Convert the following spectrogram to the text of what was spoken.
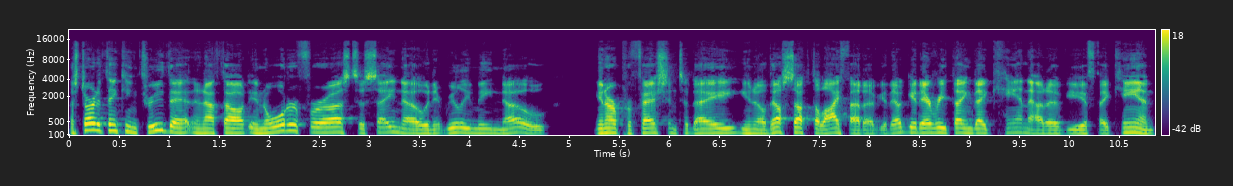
I started thinking through that and I thought, in order for us to say no and it really mean no in our profession today, you know, they'll suck the life out of you. They'll get everything they can out of you if they can.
